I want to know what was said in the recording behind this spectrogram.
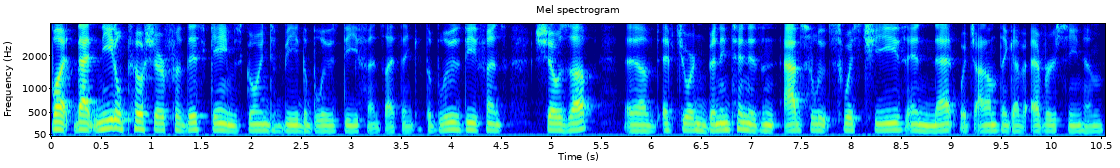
But that needle pusher for this game is going to be the Blues defense. I think if the Blues defense shows up, uh, if Jordan Binnington is an absolute Swiss cheese in net, which I don't think I've ever seen him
